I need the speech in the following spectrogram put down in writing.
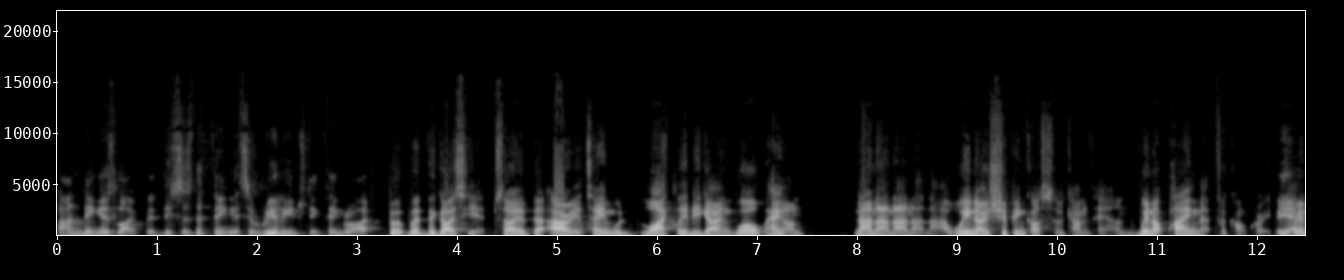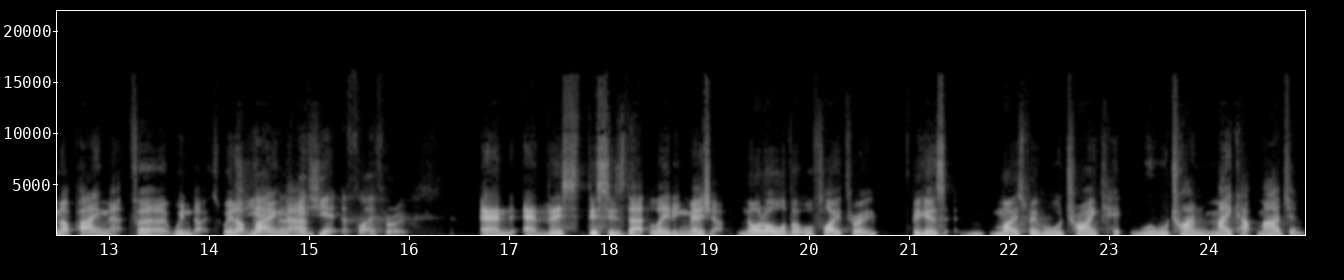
funding is low. But this is the thing. It's a really interesting thing, right? but but the guys here, so the ARIA team would likely be going, well, hang on, no, no, no, no, no. We know shipping costs have come down. We're not paying that for concrete. Yeah. We're not paying that for windows. We're not It's paying to- that. It's yet to flow through. And and this this is that leading measure. Not all of it will flow through because most people will try and keep, will, try and make up margin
